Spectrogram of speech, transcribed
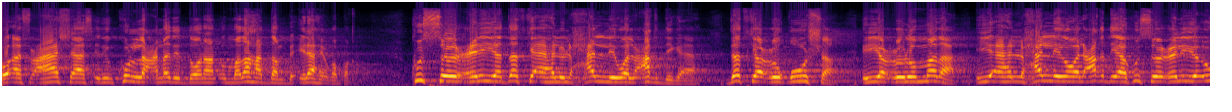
oo afcaashaas idinku lacnadi doonaan ummadaha dambe ilaahay uga baqa. Ku soo celiya dadka ahlulxalli waalcaqdiga ah dadka cuquusha iyo culummada iyo ahlulxalliga waalcaqdiga ku soo celiya u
